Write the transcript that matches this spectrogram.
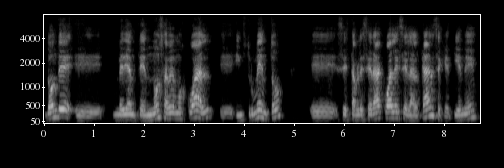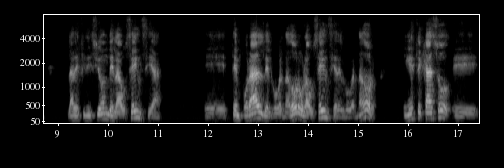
donde mediante no sabemos cuál instrumento, eh, se establecerá cuál es el alcance que tiene la definición de la ausencia eh, temporal del gobernador o la ausencia del gobernador. En este caso, eh,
